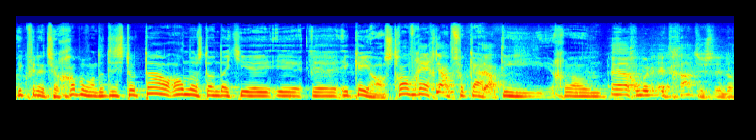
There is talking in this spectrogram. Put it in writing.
Ik vind het zo grappig, want het is totaal anders dan dat je... je- je- ik ken je als strafrechtadvocaat, Ja, ja. die gewoon... Ja, goed, maar het gaat dus, en dat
